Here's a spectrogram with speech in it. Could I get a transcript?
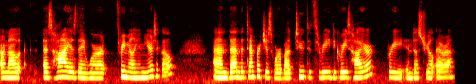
are now as high as they were three million years ago, and then the temperatures were about two to three degrees higher pre-industrial era,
